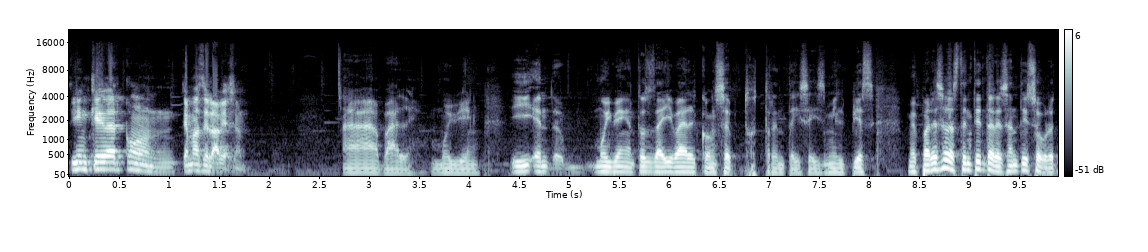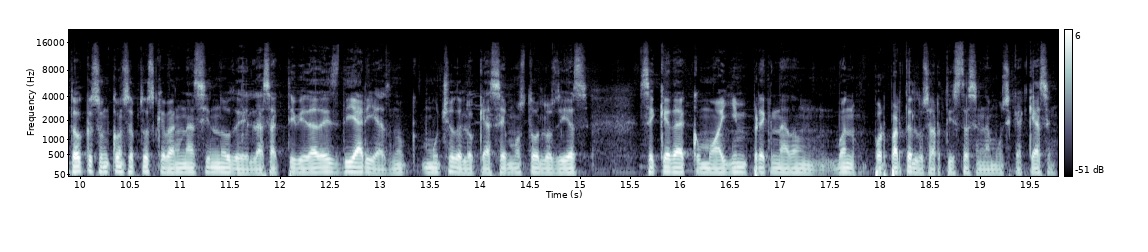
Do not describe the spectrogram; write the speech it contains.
tienen que ver con temas de la aviación. Ah, vale, muy bien. Y muy bien, entonces de ahí va el concepto, 36 mil pies. Me parece bastante interesante y sobre todo que son conceptos que van naciendo de las actividades diarias, ¿no? Mucho de lo que hacemos todos los días se queda como ahí impregnado, bueno, por parte de los artistas en la música que hacen.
